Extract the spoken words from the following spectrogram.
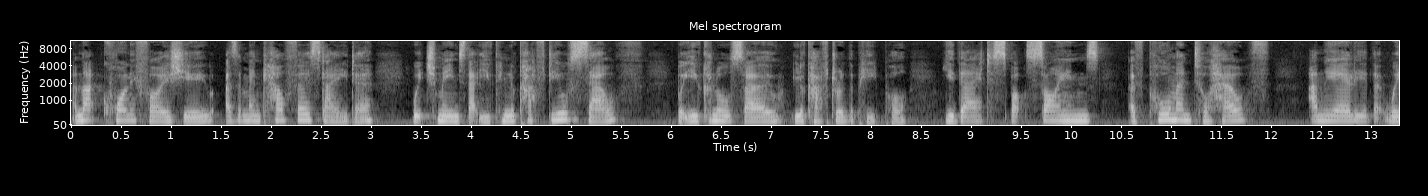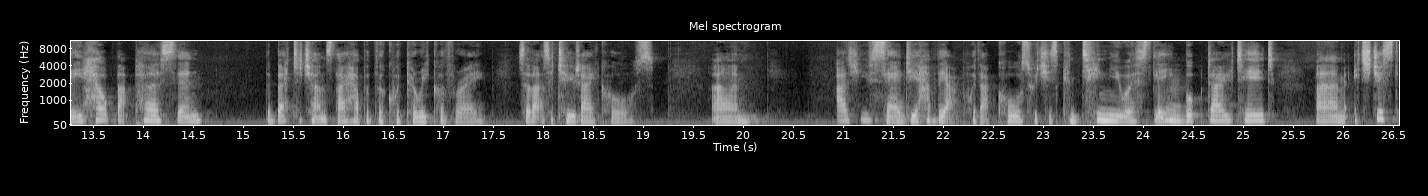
and that qualifies you as a mental health first aider, which means that you can look after yourself, but you can also look after other people. You're there to spot signs of poor mental health, and the earlier that we help that person, the better chance they have of a quicker recovery. So that's a two day course. Um, as you said, you have the app with that course, which is continuously updated. Um, it's just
